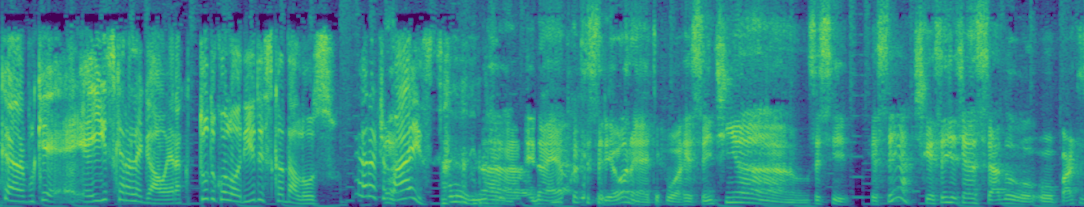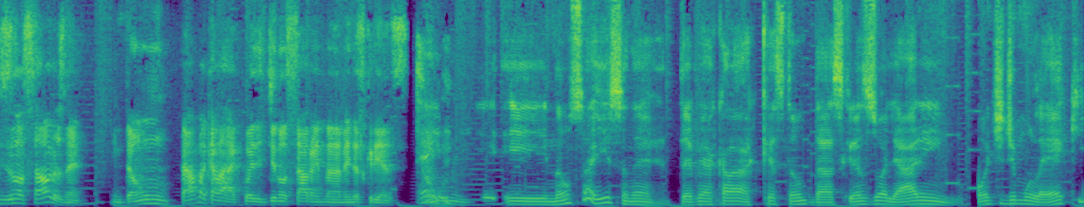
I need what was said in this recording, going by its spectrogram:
Cara, porque é, é isso que era legal, era tudo colorido e escandaloso. Era demais. É. Na, e na época que estreou, né? Tipo, a recém tinha. Não sei se. Recém? Acho que recém já tinha anunciado o, o Parque dos Dinossauros, né? Então tava aquela coisa de dinossauro ainda na mente das crianças. É, então... e, e, não só isso, né? Teve aquela questão das crianças olharem um monte de moleque,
